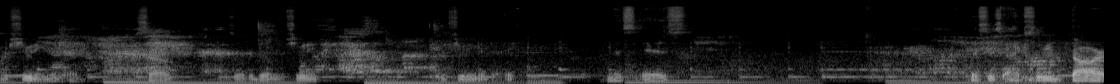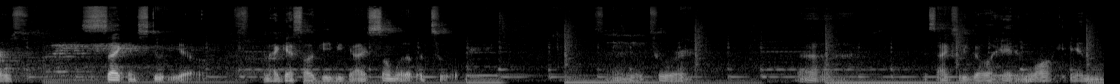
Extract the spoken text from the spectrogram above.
We're shooting today. So that's what we're doing. We're shooting. We're shooting today. And this is this is actually Dhar's second studio. And I guess I'll give you guys somewhat of a tour. Somewhat a tour. Uh, let's actually go ahead and walk in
